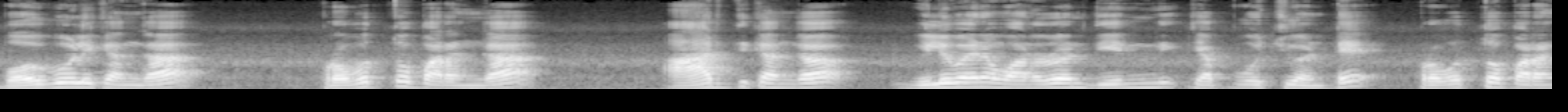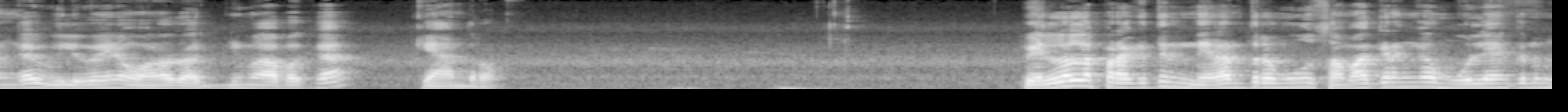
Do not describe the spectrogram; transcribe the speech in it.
భౌగోళికంగా ప్రభుత్వపరంగా ఆర్థికంగా విలువైన వనరు అని దీన్ని చెప్పవచ్చు అంటే ప్రభుత్వ పరంగా విలువైన వనరు అగ్నిమాపక కేంద్రం. పిల్లల ప్రగతిని నిరంతరము సమగ్రంగా మూల్యాంకనం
